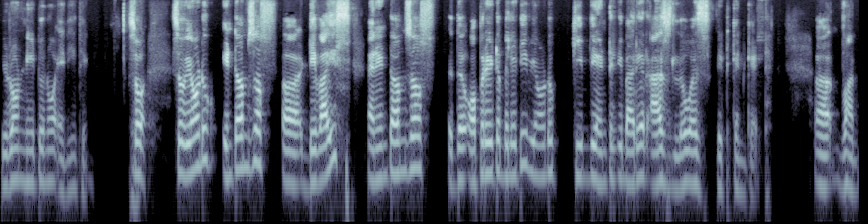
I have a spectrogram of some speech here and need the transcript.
you don't need to know anything so so we want to in terms of uh, device and in terms of the operability we want to keep the entry barrier as low as it can get. Uh, one.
